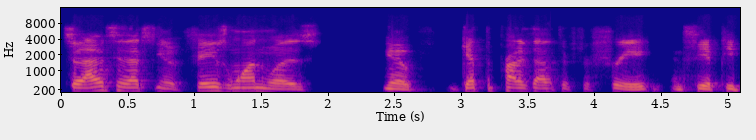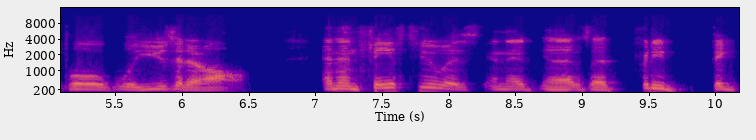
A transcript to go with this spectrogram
so I would say that's, you know, phase one was, you know, get the product out there for free and see if people will use it at all. And then phase two is, and it, you know, it was a pretty big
